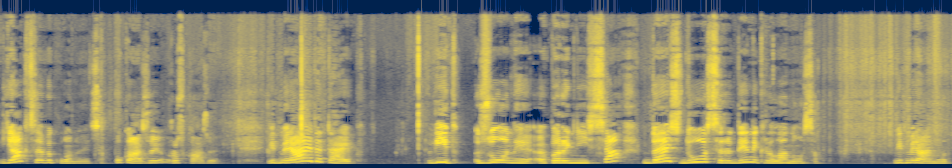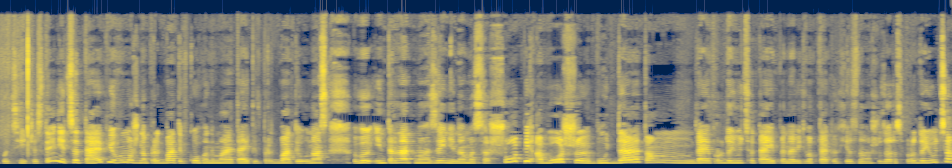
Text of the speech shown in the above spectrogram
Як це виконується? Показую, розказую. Відміряєте тейп від зони е, перенісся десь до середини крила носа. Відміряємо от по цій частині. Це тейп, його можна придбати, в кого немає тейпів, придбати у нас в інтернет-магазині на масаж-шопі, або ж будь-де там, де продаються тейпи, навіть в аптеках я знаю, що зараз продаються.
